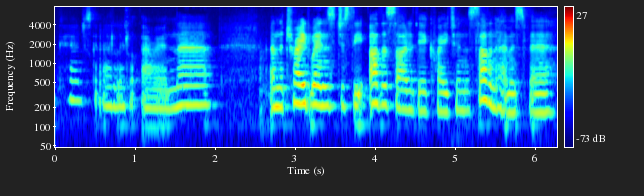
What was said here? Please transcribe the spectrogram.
Okay, I'm just going to add a little arrow in there. And the trade winds just the other side of the equator in the southern hemisphere.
